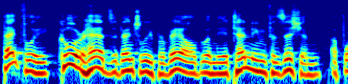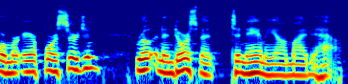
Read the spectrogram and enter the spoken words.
Thankfully, cooler heads eventually prevailed when the attending physician, a former Air Force surgeon, wrote an endorsement to NAMI on my behalf.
